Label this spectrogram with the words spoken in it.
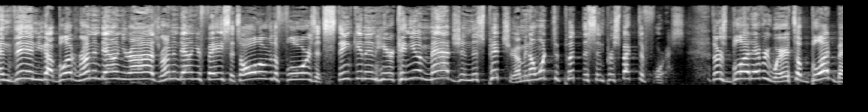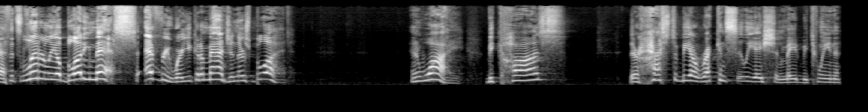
and then you got blood running down your eyes, running down your face. It's all over the floors. It's stinking in here. Can you imagine this picture? I mean, I want to put this in perspective for us. There's blood everywhere. It's a bloodbath. It's literally a bloody mess. Everywhere you can imagine, there's blood. And why? Because there has to be a reconciliation made between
